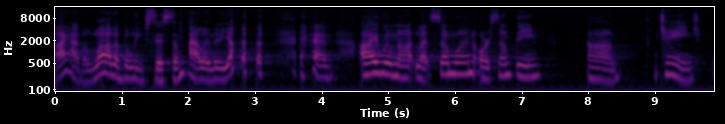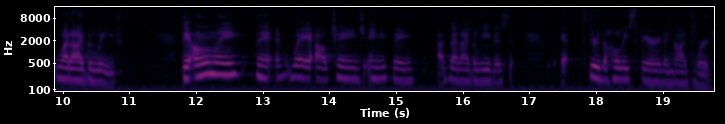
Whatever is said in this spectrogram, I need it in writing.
I have a lot of belief system. Hallelujah. and I will not let someone or something um, change what I believe. The only th- way I'll change anything uh, that I believe is uh, through the Holy Spirit and God's Word.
